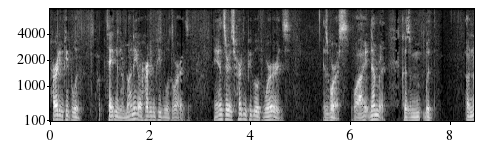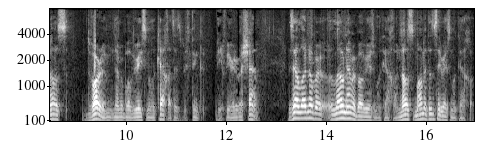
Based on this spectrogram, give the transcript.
hurting people with taking their money or hurting people with words? The answer is hurting people with words is worse. Why? Because with onos dvarim never above yirasim elakecha. It says think be feared of Hashem. Onos mom it doesn't say yirasim elakecha.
